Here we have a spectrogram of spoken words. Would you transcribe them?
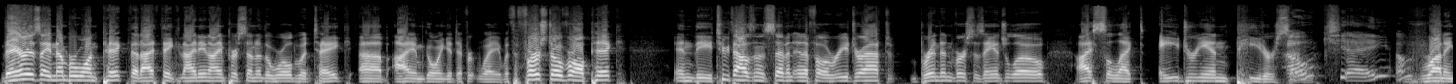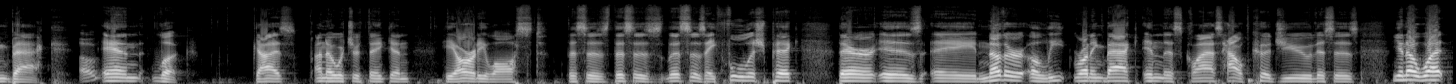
there is a number one pick that I think 99% of the world would take. Uh, I am going a different way. With the first overall pick in the 2007 NFL redraft, Brendan versus Angelo, I select Adrian Peterson. Okay. okay. Running back. Okay. And look, guys, I know what you're thinking. He already lost. This is this is this is a foolish pick. There is a, another elite running back in this class. How could you? This is you know what?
